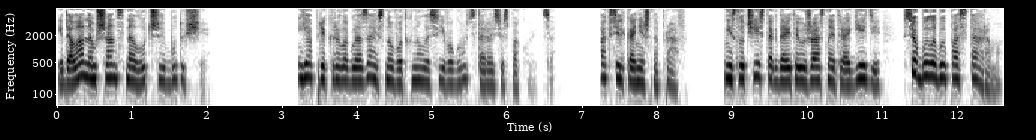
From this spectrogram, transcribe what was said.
и дала нам шанс на лучшее будущее». Я прикрыла глаза и снова уткнулась в его грудь, стараясь успокоиться. Аксель, конечно, прав. Не случись тогда этой ужасной трагедии, все было бы по-старому.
